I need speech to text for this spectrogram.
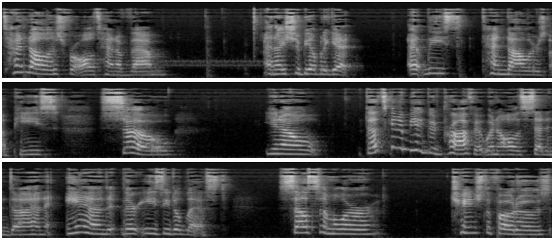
$10 for all 10 of them. And I should be able to get at least $10 a piece. So, you know, that's going to be a good profit when all is said and done. And they're easy to list. Sell similar, change the photos,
